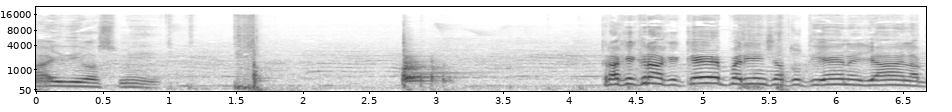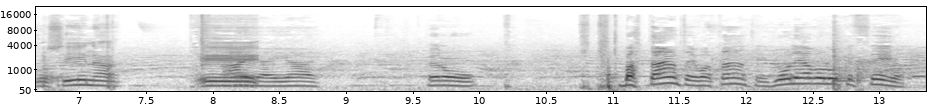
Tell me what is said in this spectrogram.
Ay, Dios mío. Crack crack, ¿qué experiencia tú tienes ya en la cocina? Eh, Ay, ay, ay. Pero bastante, bastante. Yo le hago lo que sea.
